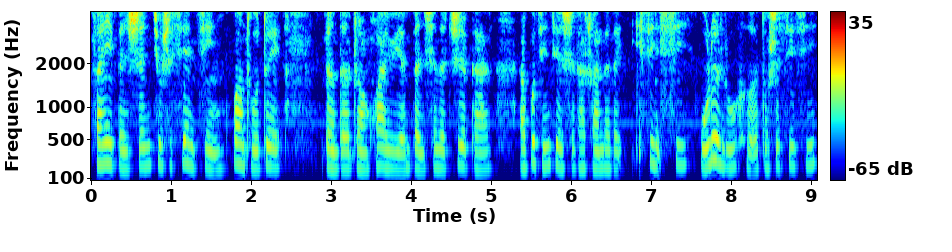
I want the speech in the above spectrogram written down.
翻译本身就是陷阱，妄图对等的转化语言本身的质感，而不仅仅是它传达的信息。无论如何，都是信息。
